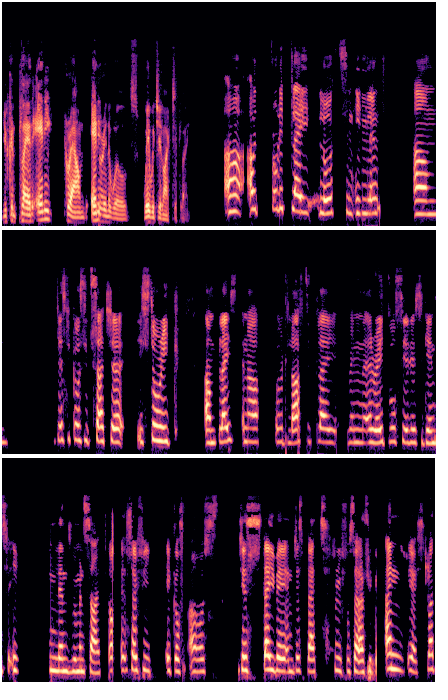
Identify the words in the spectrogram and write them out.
You can play at any ground, anywhere in the world. Where would you like to play? Uh, I would probably play Lords in England um, just because it's such a historic um place, and I would love to play when a red ball series against England women's side. Oh, uh, Sophie Eccles, I was just stay there and just bat through for South Africa. And yes, but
